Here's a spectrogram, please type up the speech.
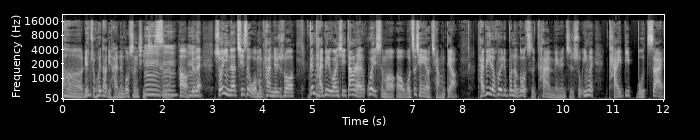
呃，联准会到底还能够升息几次啊？好，对不对？所以呢，其实我们看就是说，跟台币的关系，当然为什么？呃，我之前也有强调，台币的汇率不能够只看美元指数，因为台币不在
